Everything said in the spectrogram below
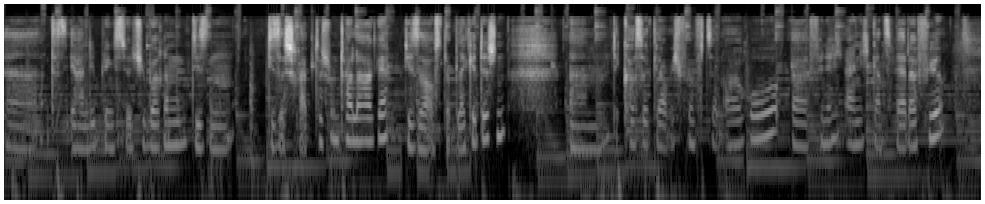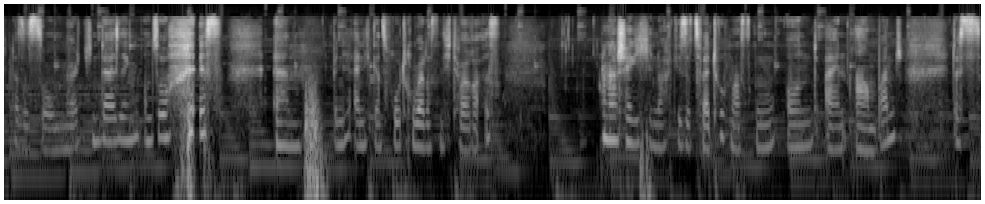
äh, das ist ihre Lieblings-YouTuberin, diese Schreibtischunterlage, diese aus der Black Edition. Ähm, die kostet, glaube ich, 15 Euro. Äh, finde ich eigentlich ganz fair dafür, dass es so Merchandising und so ist. Ähm, bin ich eigentlich ganz froh darüber, dass es nicht teurer ist. Und dann schenke ich ihr noch diese zwei Tuchmasken und ein Armband. Das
